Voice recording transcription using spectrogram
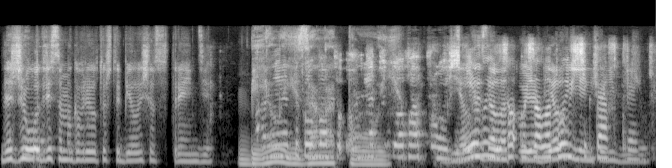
Даже Одри сама говорила, то, что белый сейчас в тренде. А Белый и такой, воп- у меня золотой. такой вопрос. Белый, Белый, зо- золотой, а золотой я всегда в тренде.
